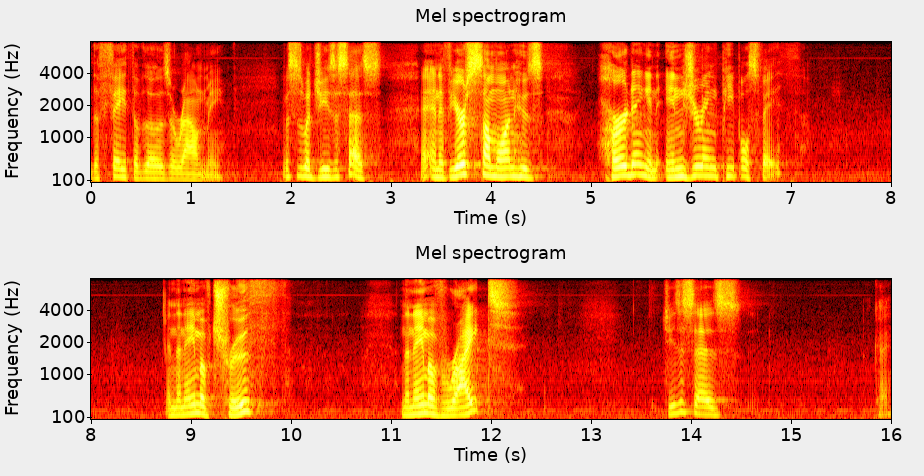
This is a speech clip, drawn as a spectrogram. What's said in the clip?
the faith of those around me? This is what Jesus says. And if you're someone who's hurting and injuring people's faith, in the name of truth, in the name of right, Jesus says, okay,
